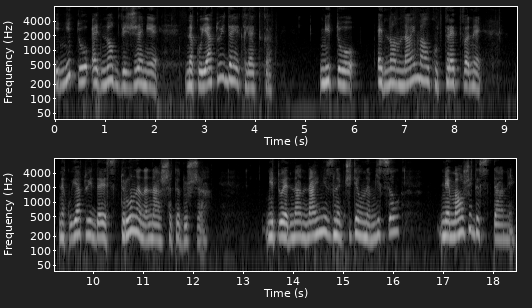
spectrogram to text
И нито едно движение – на която и да е клетка, нито едно най-малко трепване, на която и да е струна на нашата душа, нито една най-незначителна мисъл не може да стане,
